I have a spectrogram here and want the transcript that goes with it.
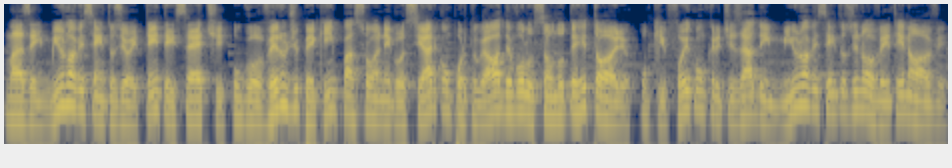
Mas em 1987, o governo de Pequim passou a negociar com Portugal a devolução do território, o que foi concretizado em 1999.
